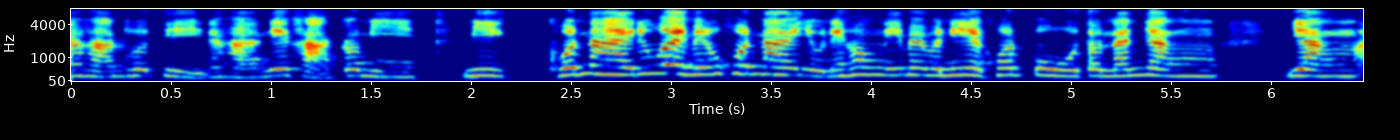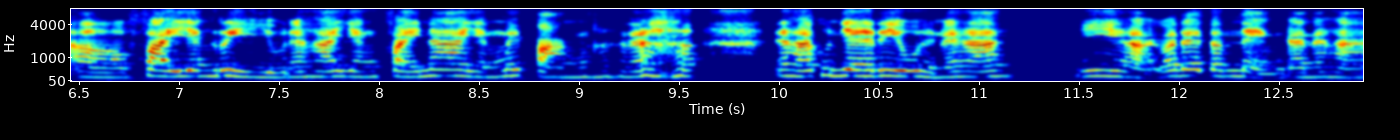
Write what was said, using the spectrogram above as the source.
นะคะโทษทีนะคะนี่ค่ะก็มีมีโค้ดนายด้วยไม่รู้โค้ดนายอยู่ในห้องนี้ไหมวันนี้โค้ดปูตอนนั้นยังยังเอ่อไฟยังรีอยู่นะคะ ยังไฟหน้ายังไม่ปังนะคะนะคะ คุณยายริวเห็นไหมคะนี่ค่ะ ก็ได้ตำแหน่งกันนะคะ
